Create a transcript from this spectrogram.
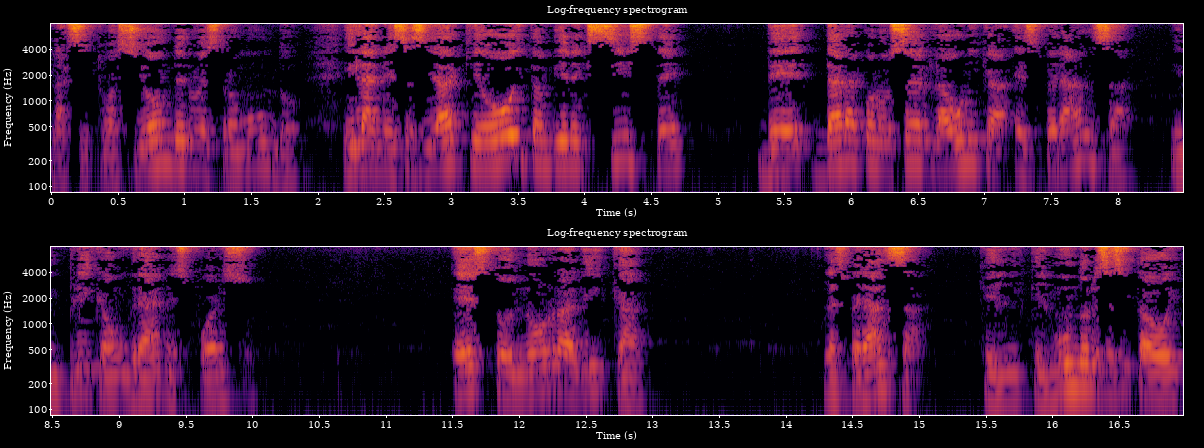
La situación de nuestro mundo y la necesidad que hoy también existe de dar a conocer la única esperanza implica un gran esfuerzo. Esto no radica la esperanza que el, mundo necesita hoy,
